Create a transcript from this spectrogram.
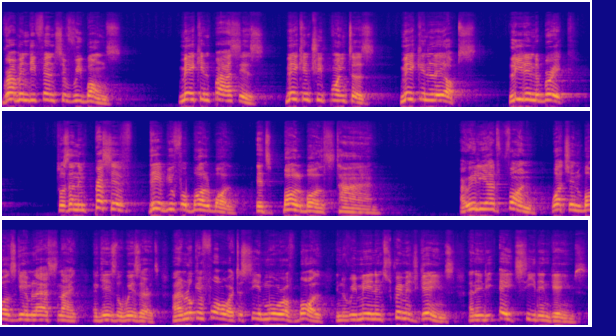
grabbing defensive rebounds, making passes, making three pointers, making layups, leading the break. It was an impressive debut for Bol Bol. It's Bol Bol's time. I really had fun watching Bol's game last night against the Wizards, I'm looking forward to seeing more of Bol in the remaining scrimmage games and in the eight seeding games.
